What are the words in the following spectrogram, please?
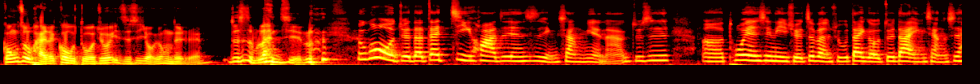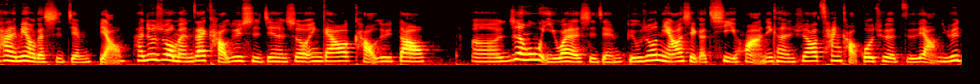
工作排的够多，就会一直是有用的人，这是什么烂结论？不过我觉得在计划这件事情上面啊，就是呃，拖延心理学这本书带给我最大影响是它里面有个时间表，它就是说我们在考虑时间的时候，应该要考虑到呃任务以外的时间，比如说你要写个计划，你可能需要参考过去的资料，你去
